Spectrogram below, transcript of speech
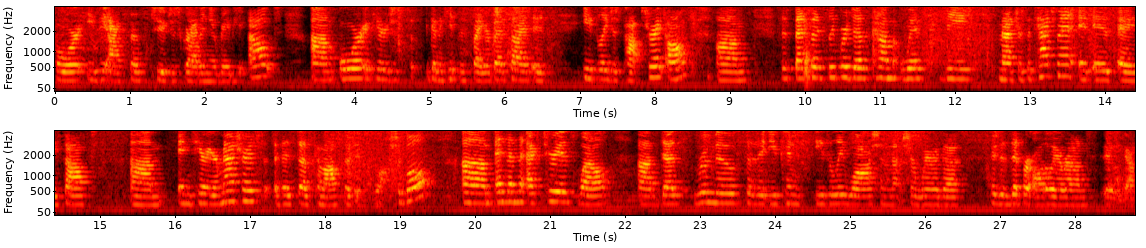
for easy access to just grabbing your baby out. Um, or if you're just gonna keep this by your bedside, it easily just pops right off. Um, this bedside sleeper does come with the mattress attachment. It is a soft um, interior mattress. This does come off so it is washable. Um, and then the exterior as well uh, does remove so that you can easily wash. I'm not sure where the there's a zipper all the way around, there we go.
